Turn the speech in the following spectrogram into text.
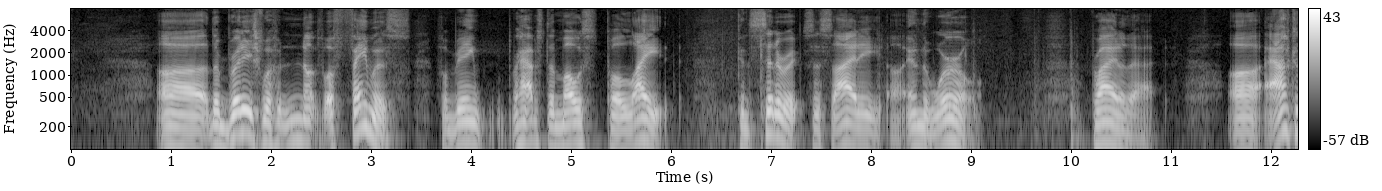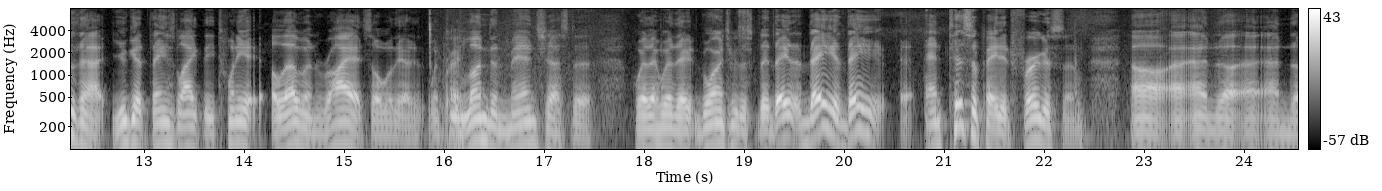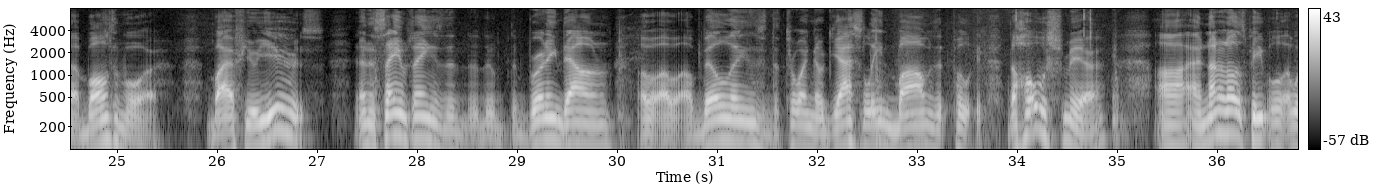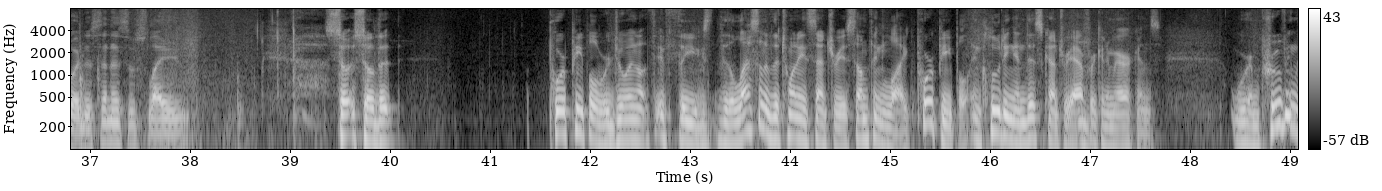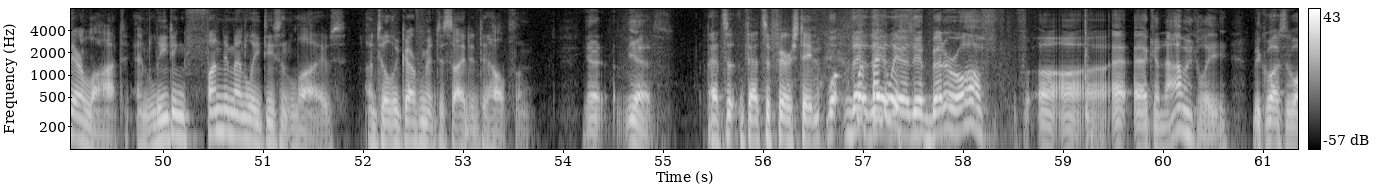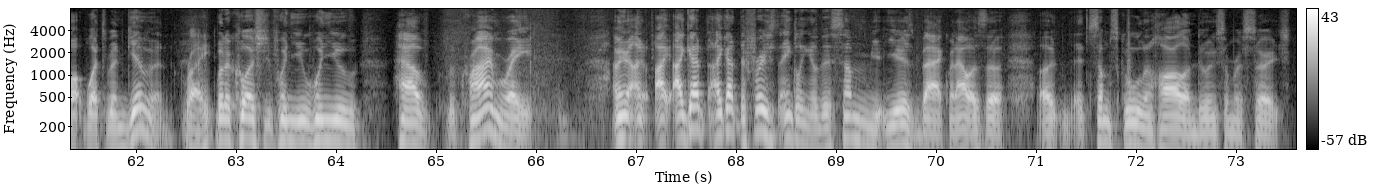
Uh, the British were, were famous for being perhaps the most polite, considerate society uh, in the world prior to that. Uh, after that, you get things like the 2011 riots over there, went through London, Manchester, where they where they're going through this. They they they anticipated Ferguson uh, and uh, and uh, Baltimore by a few years. And the same thing is the, the, the burning down of, of, of buildings, the throwing of gasoline bombs, at pol- the whole smear. Uh, and none of those people were descendants of slaves. So, so the poor people were doing, if the, the lesson of the 20th century is something like poor people, including in this country African Americans, were improving their lot and leading fundamentally decent lives until the government decided to help them. Yeah, yes. That's a, that's a fair statement. Well, they, But by they, the way, they're, they're better off uh, uh, e- economically because of what- what's been given. Right. But of course, when you when you have the crime rate, I mean, I, I- got I got the first inkling of this some years back when I was uh, uh, at some school in Harlem doing some research,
